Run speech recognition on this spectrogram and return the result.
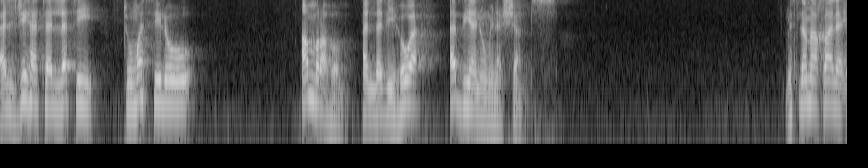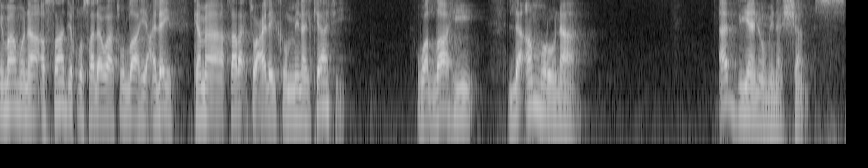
الجهة التي تمثل أمرهم الذي هو أبين من الشمس. مثلما قال إمامنا الصادق صلوات الله عليه كما قرأت عليكم من الكافي. والله لأمرنا أبين من الشمس.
